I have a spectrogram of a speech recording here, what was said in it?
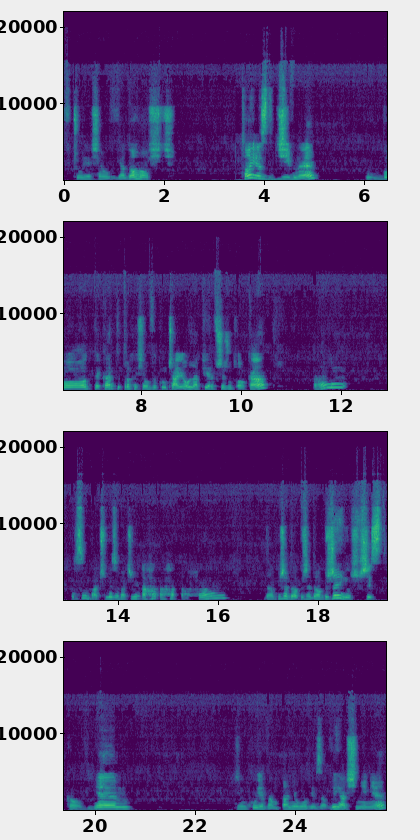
wczuję się w wiadomość. To jest dziwne, bo te karty trochę się wykluczają na pierwszy rzut oka, ale zobaczmy, zobaczmy. Aha, aha, aha. Dobrze, dobrze, dobrze, już wszystko wiem. Dziękuję Wam, aniołowie, za wyjaśnienie.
